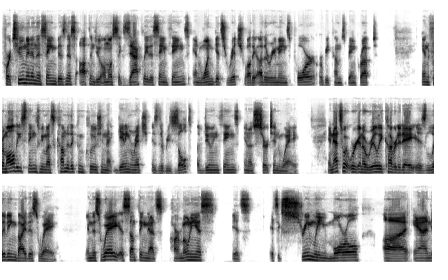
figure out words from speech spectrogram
for two men in the same business often do almost exactly the same things, and one gets rich while the other remains poor or becomes bankrupt. And from all these things, we must come to the conclusion that getting rich is the result of doing things in a certain way. And that's what we're going to really cover today is living by this way. And this way is something that's harmonious, it's it's extremely moral, uh, and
